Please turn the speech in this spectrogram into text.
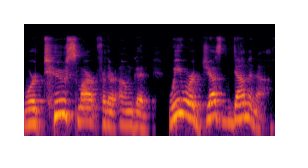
were too smart for their own good. We were just dumb enough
